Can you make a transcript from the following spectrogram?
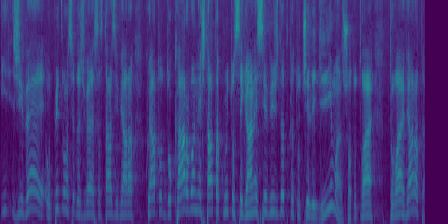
и живее, опитвам се да живея с тази вяра, която докарва нещата, които сега не се виждат, като че ли ги има, защото това е, това е вярата.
